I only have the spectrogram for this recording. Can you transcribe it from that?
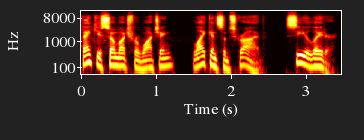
Thank you so much for watching, like and subscribe, see you later.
